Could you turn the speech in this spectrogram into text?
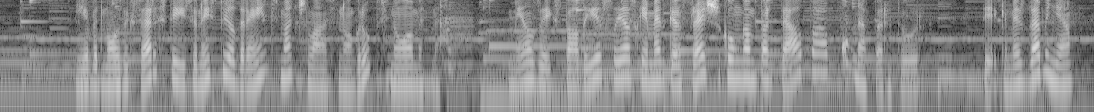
Ievadu mūzikas sarakstījis un izpilda Reins Mačelāns no grupas nometne. Milzīgs paldies lieliskajam Edgara Freša kungam par telpām un aparatūru. Tiekamies dabiņā!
